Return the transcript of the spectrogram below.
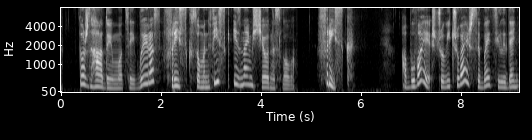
Тож згадуємо цей вираз фріск сом ен і знаємо ще одне слово. Фріск. А буває, що відчуваєш себе цілий день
